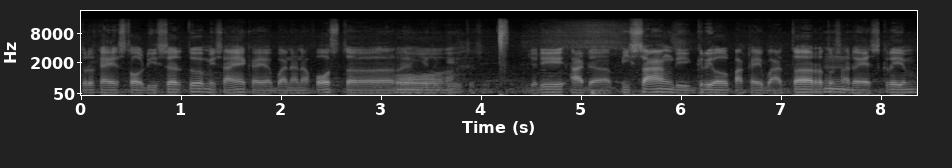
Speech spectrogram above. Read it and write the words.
Terus kayak stall dessert tuh misalnya kayak banana foster yang Oh. gitu-gitu sih. Jadi ada pisang di grill pakai butter, terus ada es krim,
